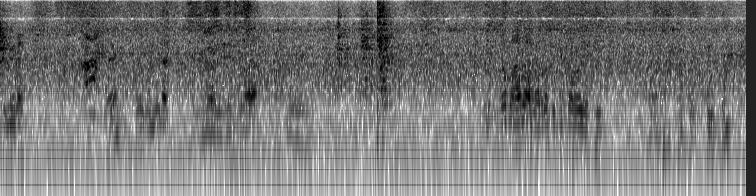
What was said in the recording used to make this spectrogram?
que mira. Ah. ¿Eh? mira. mira eh. a a agarrar un poquito de aquí.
